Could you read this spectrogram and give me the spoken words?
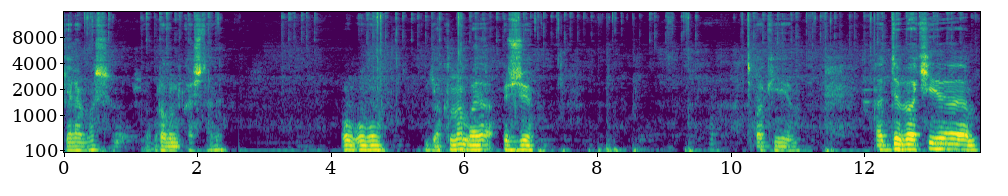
gelen var. Şöyle vuralım birkaç tane. Oo, oo, oo. Yakından bayağı üzüyor. Hadi bakayım. Hadi bakayım.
